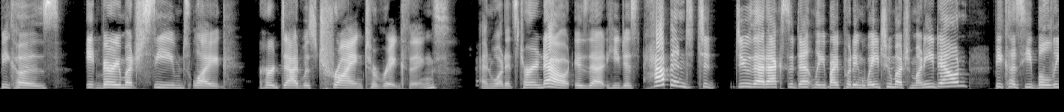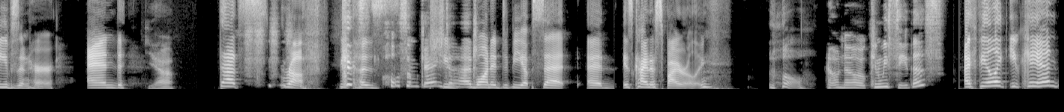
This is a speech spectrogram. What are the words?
because it very much seemed like her dad was trying to rig things. And what it's turned out is that he just happened to do that accidentally by putting way too much money down because he believes in her. And Yeah. that's rough because wholesome gang she dad. wanted to be upset and is kind of spiraling. Oh. oh no, can we see this? I feel like you can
